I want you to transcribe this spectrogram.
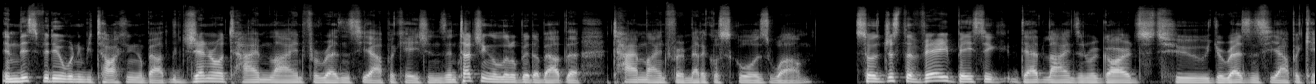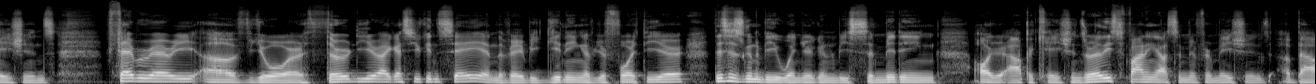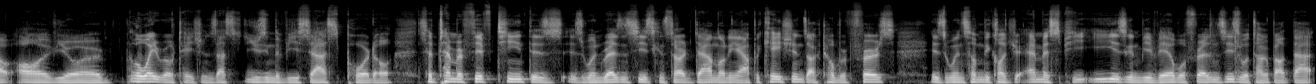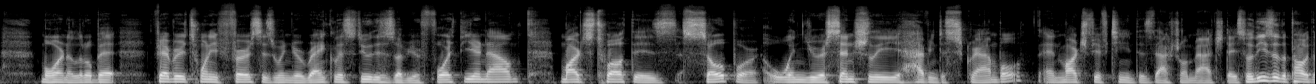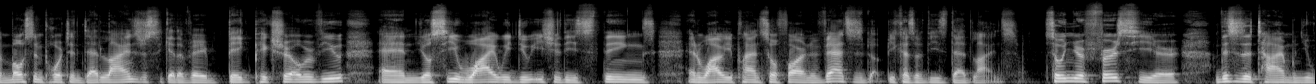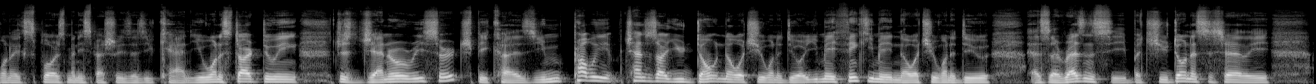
In this video, we're going to be talking about the general timeline for residency applications and touching a little bit about the timeline for medical school as well. So, just the very basic deadlines in regards to your residency applications. February of your third year, I guess you can say, and the very beginning of your fourth year, this is going to be when you're going to be submitting all your applications or at least finding out some information about all of your away rotations. That's using the VSAS portal. September 15th is, is when residencies can start downloading applications. October 1st is when something called your MSPE is going to be available for residencies. We'll talk about that more in a little bit. February 21st is when your rank list due. This is of your fourth year now. March 12th is SOAP, or when you're essentially having to scramble. And March 15th is the actual match day. So these are the probably the most important deadlines just to get a very big picture overview. And you'll see why we do each of these things and why we plan so far in advance is because of these deadlines. So, in your first year, this is a time when you want to explore as many specialties as you can. You want to start doing just general research because you probably, chances are, you don't know what you want to do, or you may think you may know what you want to do as a residency, but you don't necessarily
